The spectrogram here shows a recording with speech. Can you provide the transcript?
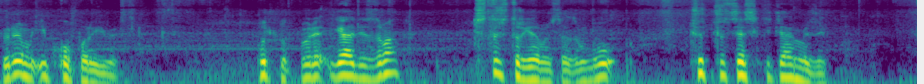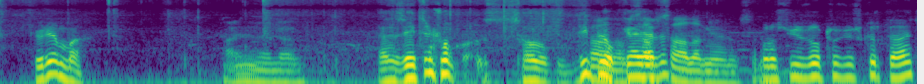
Görüyor musun? İp koparı gibi. Pıt böyle geldiği zaman çıtır çıtır gelmesi lazım. Bu çıt çıt ses gelmeyecek. Görüyor musun bak? Aynen öyle abi. Yani zeytin çok sağlıklı. Dip Sağlam, yok ya yerde. sağlam yani. Burası 130-140 ağaç.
